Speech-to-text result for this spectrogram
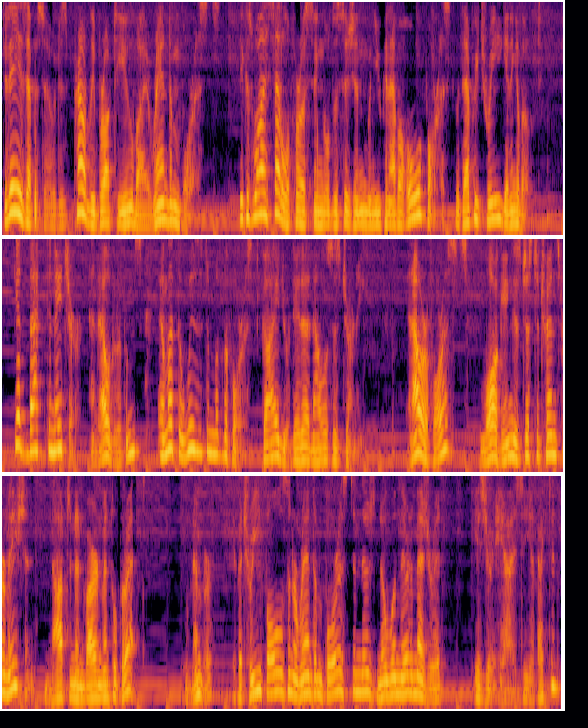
Today's episode is proudly brought to you by Random Forests. Because why settle for a single decision when you can have a whole forest with every tree getting a vote? Get back to nature and algorithms and let the wisdom of the forest guide your data analysis journey. In our forests, logging is just a transformation, not an environmental threat. Remember, if a tree falls in a random forest and there's no one there to measure it, is your AIC affected?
